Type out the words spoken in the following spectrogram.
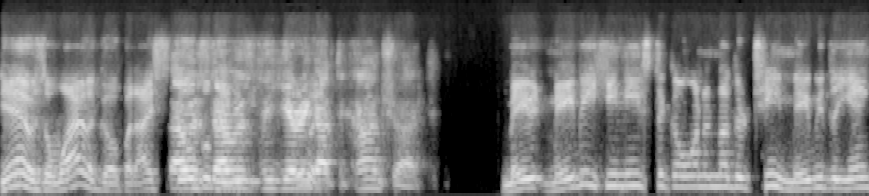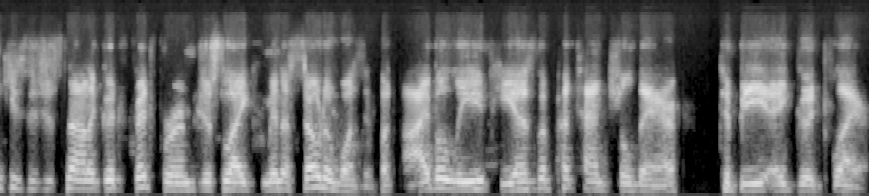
Yeah, it was a while ago, but I That still was that was the year he got the contract. Maybe maybe he needs to go on another team. Maybe the Yankees is just not a good fit for him, just like Minnesota wasn't. But I believe he has the potential there to be a good player.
